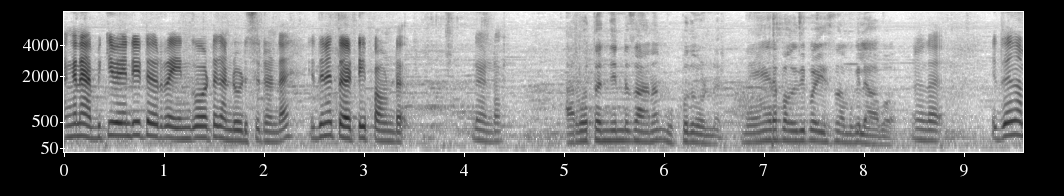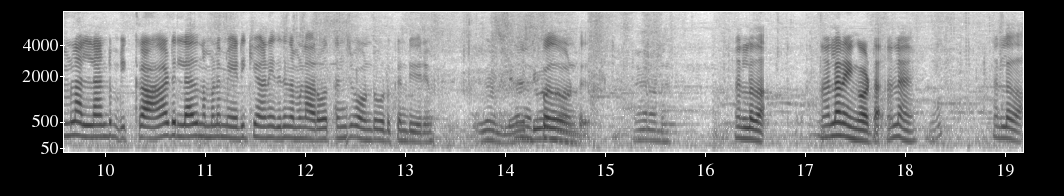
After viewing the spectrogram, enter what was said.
അങ്ങനെ അബിക്ക് വേണ്ടിയിട്ട് ഒരു റെയിൻ കോട്ട് കണ്ടുപിടിച്ചിട്ടുണ്ട്. ഇതിന് തേർട്ടി പൗണ്ട് ഇതുണ്ടോ അറുപത്തഞ്ചിന്റെ സാധനം മുപ്പത് പൗണ്ട് നേരെ പകുതി പൈസ നമുക്ക് ലാഭം. അതെ. ഇത് നമ്മൾ അല്ലാണ്ട് കാർഡ് ഇല്ലാതെ നമ്മൾ മേടിക്കുകയാണെങ്കിൽ ഇതിന് നമ്മൾ അറുപത്തഞ്ച് പൗണ്ട് കൊടുക്കേണ്ടി വരും. മുപ്പത് പൗണ്ട് നല്ലതാണ് നല്ലതാ. നല്ല റെയിൻ കോട്ടാ അല്ലേ? നല്ലതാ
